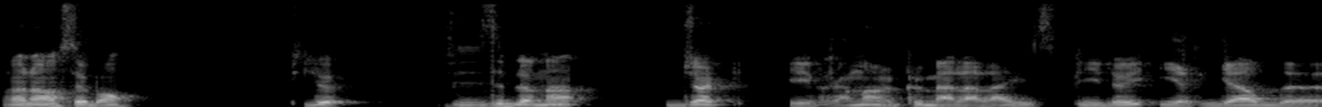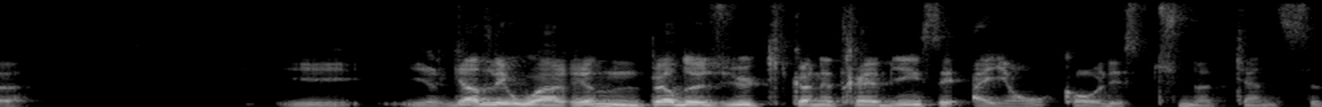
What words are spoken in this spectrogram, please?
Ah non, c'est bon. Puis là, visiblement, Jack est vraiment un peu mal à l'aise. Puis là, il regarde. euh, il, il regarde les Warren, une paire de yeux qu'il connaît très bien. C'est Aïe, on calisse-tu notre candidat?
